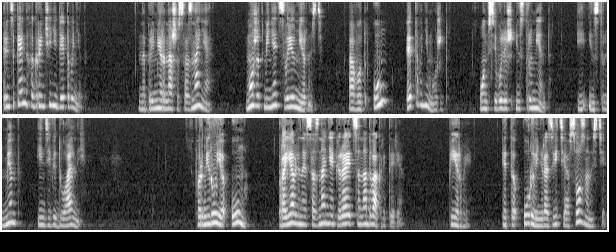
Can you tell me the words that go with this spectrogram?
Принципиальных ограничений для этого нет. Например, наше сознание может менять свою мерность, а вот ум этого не может. Он всего лишь инструмент, и инструмент индивидуальный. Формируя ум, проявленное сознание опирается на два критерия. Первый – это уровень развития осознанности,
